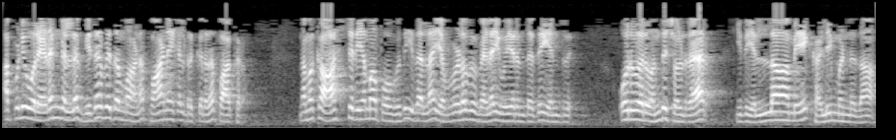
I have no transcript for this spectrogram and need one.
அப்படி ஒரு இடங்கள்ல விதவிதமான பானைகள் இருக்கிறத பாக்கிறோம் நமக்கு ஆச்சரியமா போகுது இதெல்லாம் எவ்வளவு விலை உயர்ந்தது என்று. ஒருவர் வந்து சொல்றார் இது எல்லாமே களிமண்ணு தான்.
